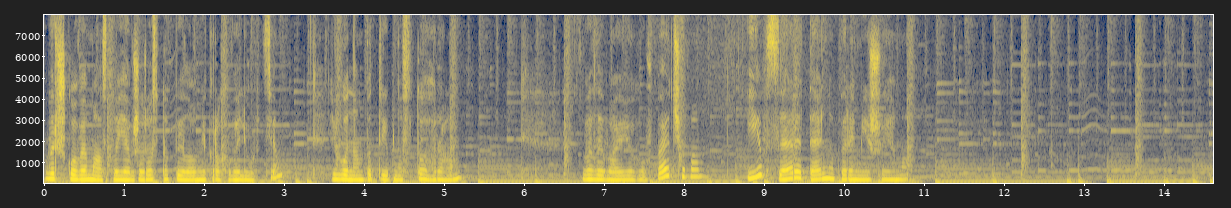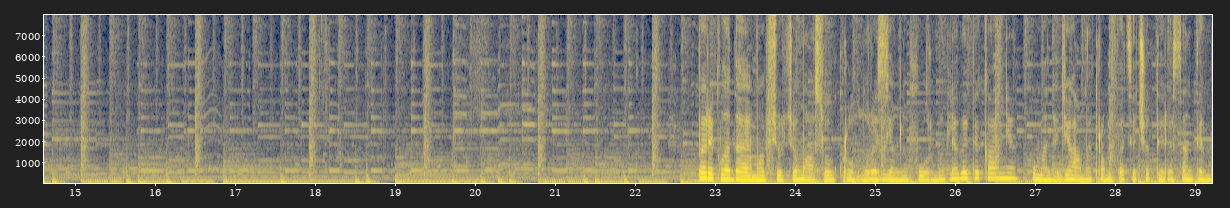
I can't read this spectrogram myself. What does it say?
Вершкове масло я вже розтопила у мікрохвилювці. Його нам потрібно 100 г. Виливаю його в печиво і все ретельно перемішуємо. Перекладаємо всю цю масу у круглу роз'ємну форму для випікання. У мене діаметром 24 см.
